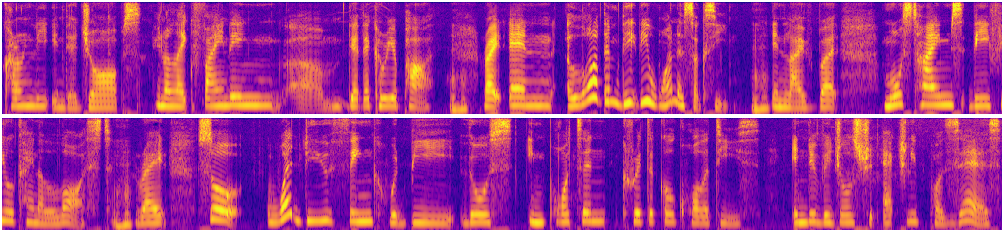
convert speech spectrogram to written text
currently in their jobs, you know, like finding um, their their career path, Mhm. right? And a lot of them they they want to succeed Mhm. in life, but most times they feel kind of lost, Mhm. right? So. What do you think would be those important critical qualities individuals should actually possess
